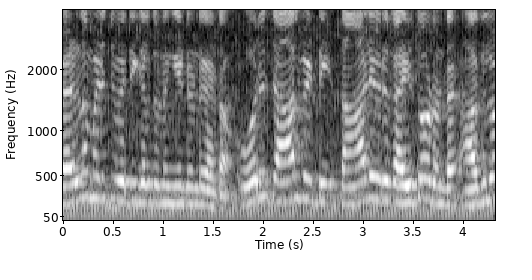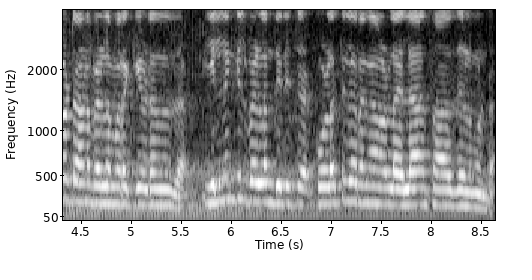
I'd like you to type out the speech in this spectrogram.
വെള്ളം അടിച്ചു വെറ്റിക്കൽ തുടങ്ങിയിട്ടുണ്ട് കേട്ടോ. ഒരു ചാൽ വെട്ടി താഴെ ഒരു കൈത്തോടുണ്ട്. അതിലോട്ടാണ് വെള്ളം ഇറക്കി വിടുന്നത്. ഇല്ലെങ്കിൽ വെള്ളം തിരിച്ച് കുളത്തിലിറങ്ങാനുള്ള എല്ലാ സാധ്യതകളുമുണ്ട്.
